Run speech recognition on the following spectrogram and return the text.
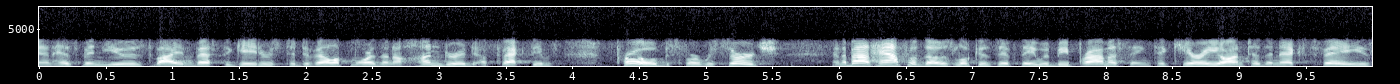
and has been used by investigators to develop more than 100 effective probes for research. And about half of those look as if they would be promising to carry on to the next phase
